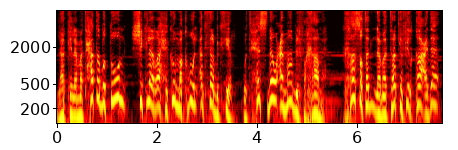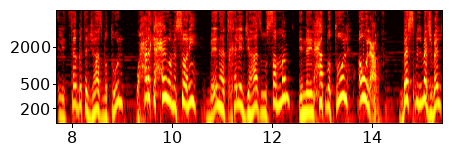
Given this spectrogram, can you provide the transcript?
لكن لما تحطها بالطول شكله راح يكون مقبول أكثر بكثير وتحس نوعا ما بالفخامة. خاصة لما تركب فيه القاعدة اللي تثبت الجهاز بالطول وحركة حلوة من سوني بأنها تخلي الجهاز مصمم إنه ينحط بالطول أو العرض. بس بالمجمل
